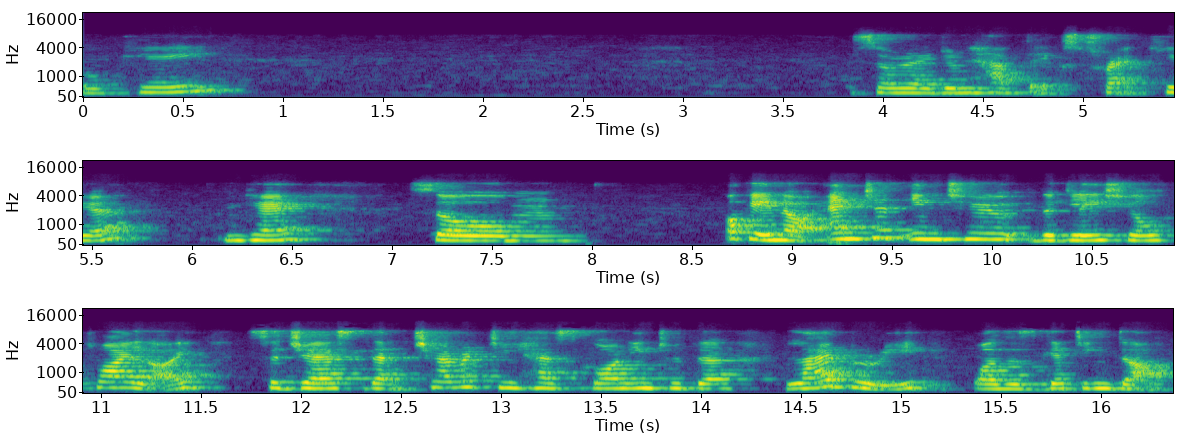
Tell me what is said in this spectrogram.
Okay. Sorry, I don't have the extract here. Okay. So um, Okay, now entered into the glacial twilight suggests that Charity has gone into the library while it's getting dark.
